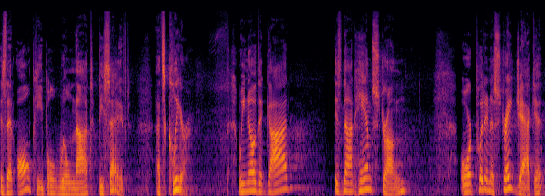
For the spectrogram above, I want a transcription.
is that all people will not be saved. That's clear. We know that God is not hamstrung or put in a straitjacket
